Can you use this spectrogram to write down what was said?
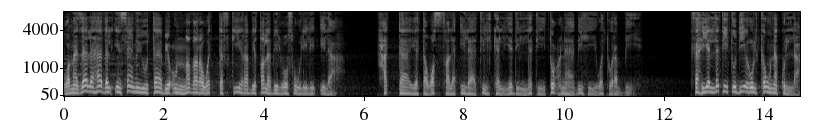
وما زال هذا الإنسان يتابع النظر والتفكير بطلب الوصول للإله حتى يتوصل إلى تلك اليد التي تعنى به وتربيه. فهي التي تدير الكون كله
